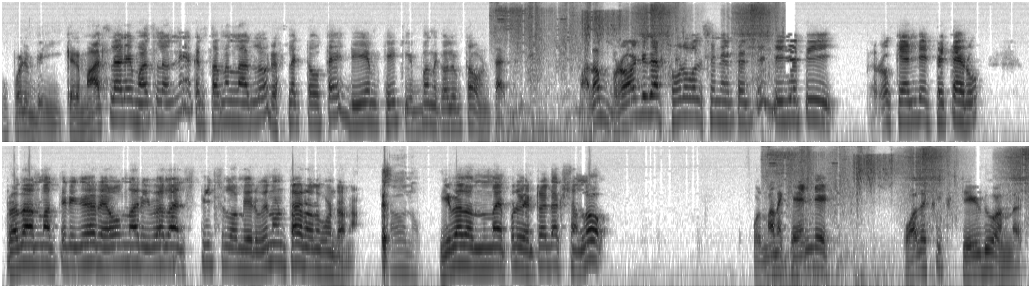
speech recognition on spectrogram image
ఇప్పుడు ఇక్కడ మాట్లాడే మాటలన్నీ అక్కడ తమిళనాడులో రిఫ్లెక్ట్ అవుతాయి డిఎంకేకి ఇబ్బంది కలుగుతూ ఉంటాయి. మనం బ్రాడ్గా చూడవలసింది ఏంటంటే బీజేపీ ఎవరో క్యాండిడేట్ పెట్టారు. ప్రధానమంత్రి గారు ఏమన్నారు ఇవాళ ఆయన స్పీచ్లో మీరు వినుంటారు అనుకుంటున్నా. అవును. ఇవాళ ఉన్న ఇప్పుడు ఇంట్రడక్షన్లో ఇప్పుడు మన క్యాండిడేట్ పాలిటిక్స్ చేయడు అన్నారు.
